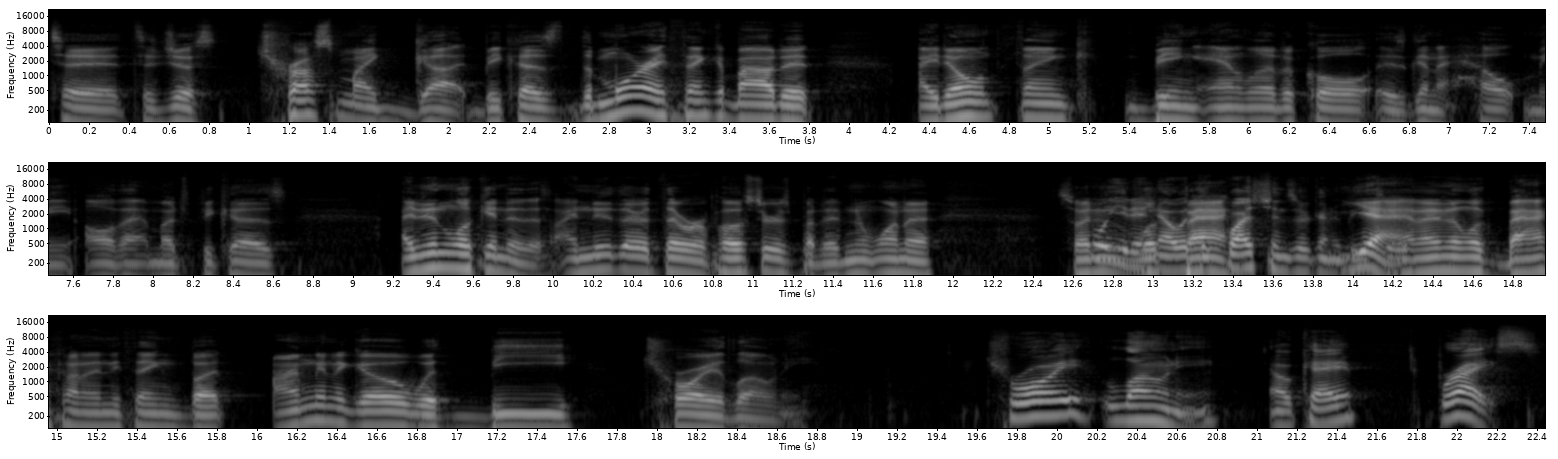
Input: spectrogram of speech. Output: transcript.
to to just trust my gut because the more I think about it, I don't think being analytical is going to help me all that much because I didn't look into this. I knew that there were posters, but I didn't want to. So I didn't well, you didn't look know what the questions are going to be. Yeah, too. and I didn't look back on anything, but I'm going to go with B. Troy Loney. Troy Loney. Okay. Bryce.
